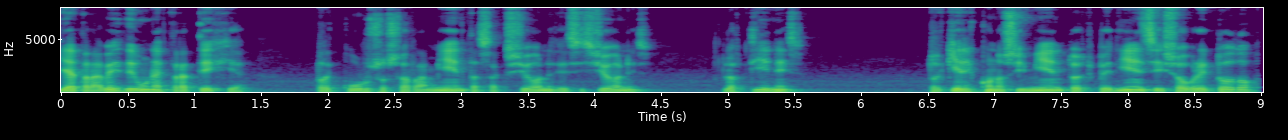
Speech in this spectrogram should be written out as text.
y a través de una estrategia, recursos, herramientas, acciones, decisiones. ¿Los tienes? Requieres conocimiento, experiencia y sobre todo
